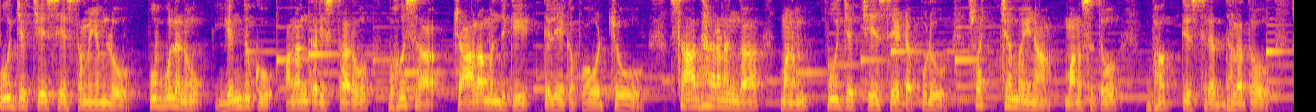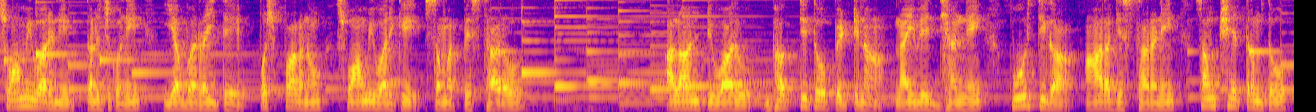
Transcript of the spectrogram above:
పూజ చేసే సమయంలో పువ్వులను ఎందుకు అలంకరిస్తారో బహుశా చాలామందికి తెలియకపోవచ్చు. సాధారణంగా మనం పూజ చేసేటప్పుడు స్వచ్ఛమైన మనసుతో భక్తి శ్రద్ధలతో స్వామివారిని తలుచుకొని ఎవరైతే పుష్పాలను స్వామివారికి సమర్పిస్తారో అలాంటి వారు భక్తితో పెట్టిన నైవేద్యాన్ని పూర్తిగా ఆరగిస్తారని సంక్షేత్రంతో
